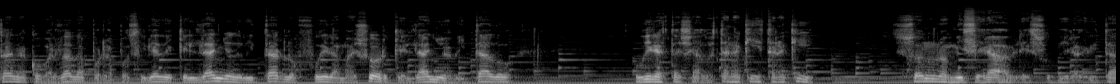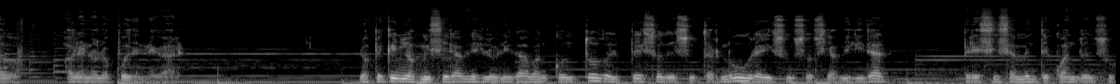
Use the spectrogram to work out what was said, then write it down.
tan acobardada por la posibilidad de que el daño de evitarlo fuera mayor que el daño evitado, hubiera estallado. Están aquí, están aquí. Son unos miserables, hubiera gritado. Ahora no lo pueden negar. Los pequeños miserables lo negaban con todo el peso de su ternura y su sociabilidad, precisamente cuando en sus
